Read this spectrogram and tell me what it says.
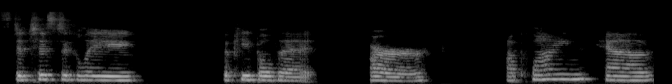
statistically, the people that are applying have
